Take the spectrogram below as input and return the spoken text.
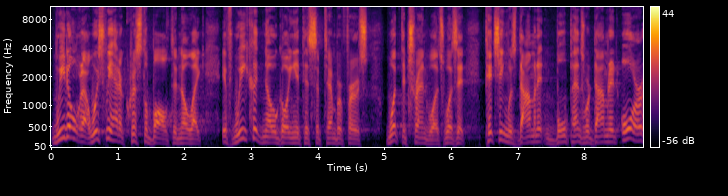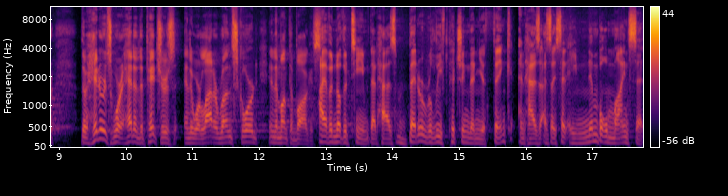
we don't. I wish we had a crystal ball to know. Like if we could know going into September 1st what the trend was. Was it pitching was dominant and bullpens were dominant, or the hitters were ahead of the pitchers, and there were a lot of runs scored in the month of August. I have another team that has better relief pitching than you think, and has, as I said, a nimble mindset.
